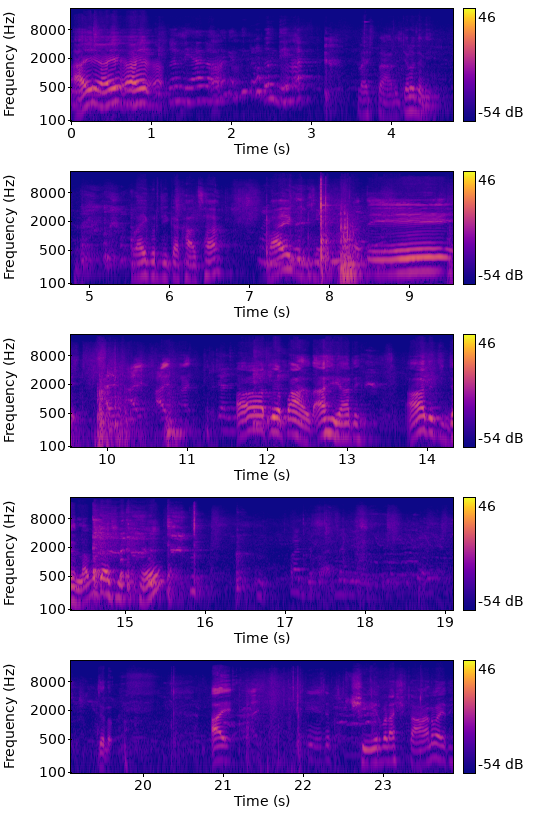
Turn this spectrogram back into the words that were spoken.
ਆਏ ਆਏ ਆਏ। ਵਿਆਹ ਦਾ ਕਹਿੰਦੀ ਰੋਂਦੇ ਆ ਲਸਤਾਨ ਚਲੋ ਚਲੀਏ। ਵਾਹਿਗੁਰੂ ਜੀ ਕਾ ਖਾਲਸਾ। ਵਾਹਿਗੁਰੂ ਜੀ ਕੀ ਫਤਿਹ। ਆਏ ਆਏ ਆਏ ਆਏ ਆ ਤੇ ਭਾਲਦਾ ਸੀ ਆ ਤੇ ਆ ਤੇ ਚੀਜ਼ਾਂ ਲੱਭਦਾ ਸੀ ਹੈ? ਆਏ। ਆਏ, ਇਹ ਤੇ ਸ਼ੇਰ ਬੜਾ ਸ਼ੈਤਾਨ ਵਾ ਇਹਦੇ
